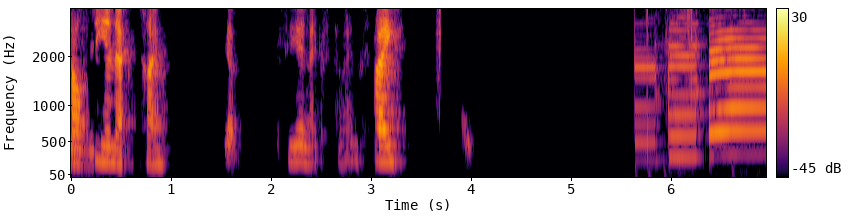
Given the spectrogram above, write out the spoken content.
I'll see you next time. Yep. See you next time. Bye. Música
